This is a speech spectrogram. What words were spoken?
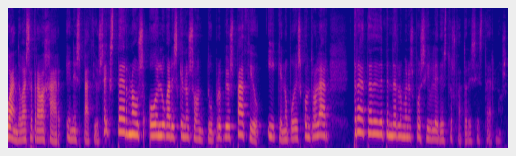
Cuando vas a trabajar en espacios externos o en lugares que no son tu propio espacio y que no puedes controlar, trata de depender lo menos posible de estos factores externos.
